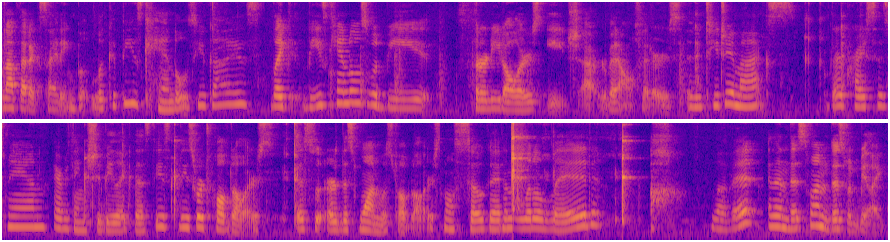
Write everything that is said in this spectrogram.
Not that exciting, but look at these candles, you guys. Like, these candles would be $30 each at Urban Outfitters. In TJ Maxx, their prices, man. Everything should be like this. These these were twelve dollars. This or this one was twelve dollars. Smells so good. And the little lid. Oh, love it. And then this one, this would be like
